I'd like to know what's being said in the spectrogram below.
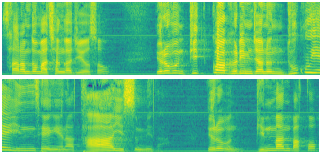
사람도 마찬가지여서 여러분 빛과 그림자는 누구의 인생에나 다 있습니다. 여러분 빛만 받고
